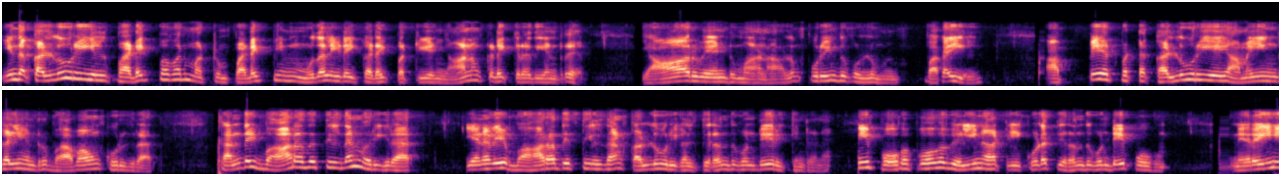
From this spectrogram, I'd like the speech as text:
இந்த கல்லூரியில் படைப்பவர் மற்றும் படைப்பின் முதலிடை கடை பற்றிய ஞானம் கிடைக்கிறது என்று யார் வேண்டுமானாலும் புரிந்து கொள்ளும் வகையில் அப்பேற்பட்ட கல்லூரியை அமையுங்கள் என்று பாபாவும் கூறுகிறார். தந்தை பாரதத்தில் தான் வருகிறார். எனவே பாரதத்தில் தான் கல்லூரிகள் திறந்து கொண்டே இருக்கின்றன. நீ போக போக வெளிநாட்டில் கூட திறந்து கொண்டே போகும். நிறைய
